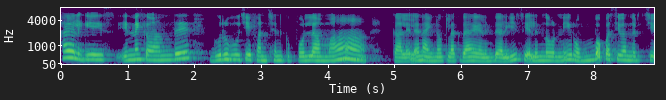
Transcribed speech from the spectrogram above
ஹாய் அலிகேஸ் இன்றைக்கு வந்து குரு பூஜை ஃபங்க்ஷனுக்கு போடலாமா காலையில் நைன் ஓ கிளாக் தான் எழுந்து அலிகேஸ் எழுந்த உடனே ரொம்ப பசி வந்துடுச்சு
